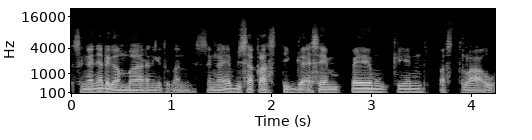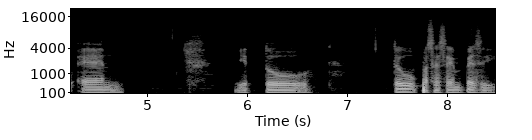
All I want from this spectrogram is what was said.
seenggaknya ada gambaran gitu kan. Seenggaknya bisa kelas 3 SMP mungkin pas setelah UN gitu. Itu pas SMP sih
